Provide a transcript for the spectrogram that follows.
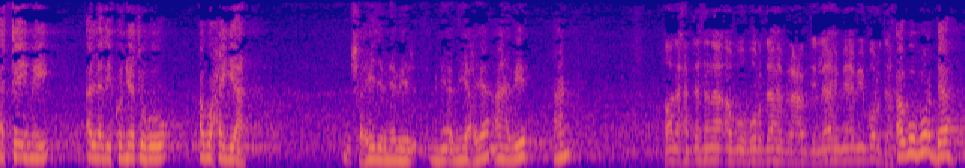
التيمي الذي كنيته أبو حيان. سعيد بن أبي بن أبي يحيى عن أبيه عن؟ قال حدثنا أبو بردة بن عبد الله بن أبي بردة. أبو بردة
